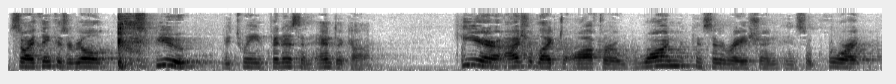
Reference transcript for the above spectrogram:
So I think there's a real dispute between Finnis and Endicott. Here, I should like to offer one consideration in support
